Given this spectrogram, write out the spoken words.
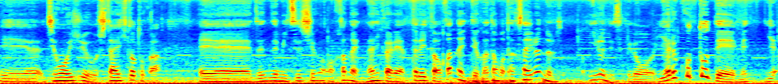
え地方移住をしたい人とか、え全然道筋がわかんない、何からやったらいいかわかんないかんないっていう方もたくさんいるんですいるんですけど、やることでめや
